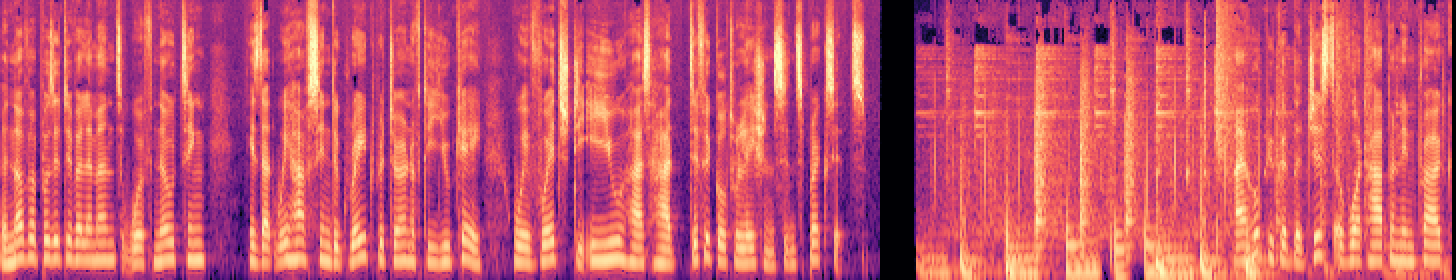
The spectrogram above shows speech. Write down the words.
Another positive element worth noting is that we have seen the great return of the UK, with which the EU has had difficult relations since Brexit. I hope you got the gist of what happened in Prague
